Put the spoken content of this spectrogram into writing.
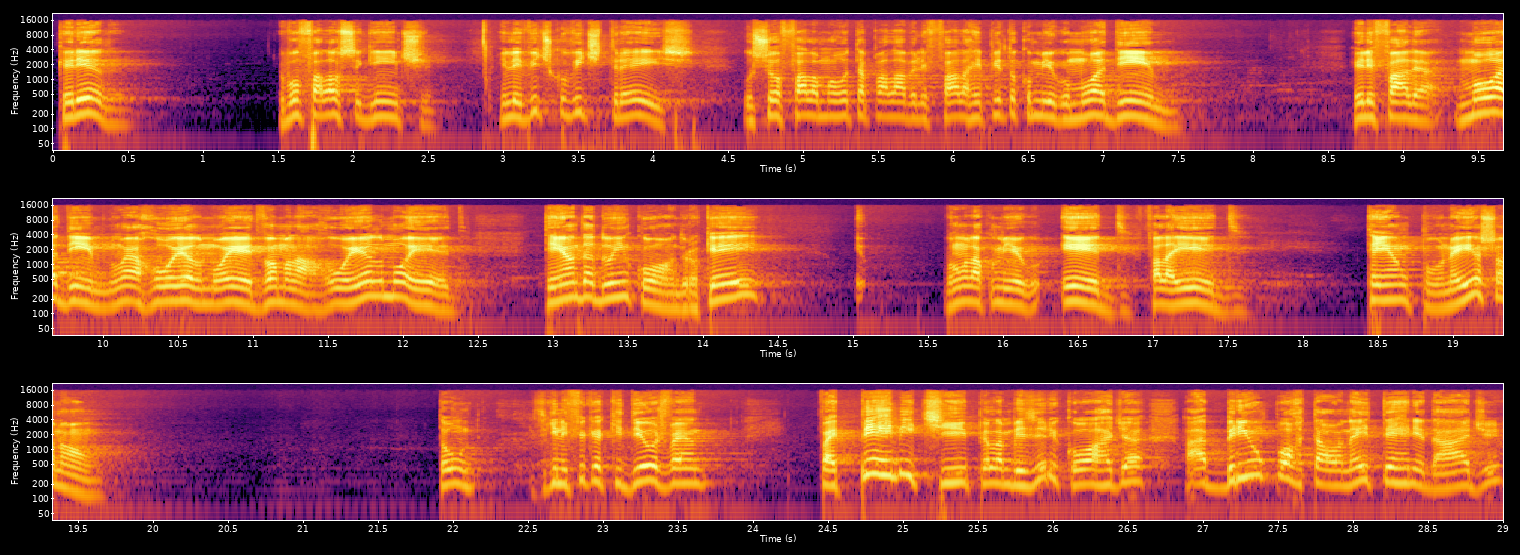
Querido, eu vou falar o seguinte: em Levítico 23, o Senhor fala uma outra palavra, ele fala, repita comigo, Moadim. Ele fala Moadim, não é Roel Moed, vamos lá, Roel Moed, tenda do encontro, ok? Vamos lá comigo, Ed, fala Ed, tempo, não é isso ou não? Então, significa que Deus vai, vai permitir, pela misericórdia, abrir um portal na eternidade,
